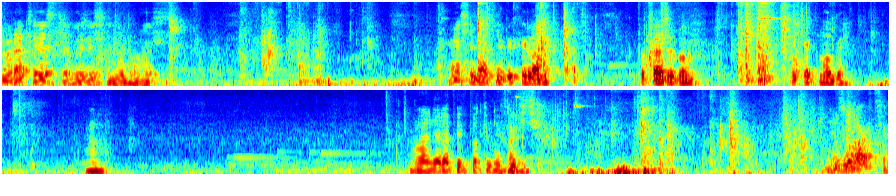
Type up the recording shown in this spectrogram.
No raczej jest to wyżej się na dojść. Ja się nawet nie wychylam. Pokażę wam tak jak mogę. Hmm. No ale nie lepiej po tym nie chodzić. Niezła akcja.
